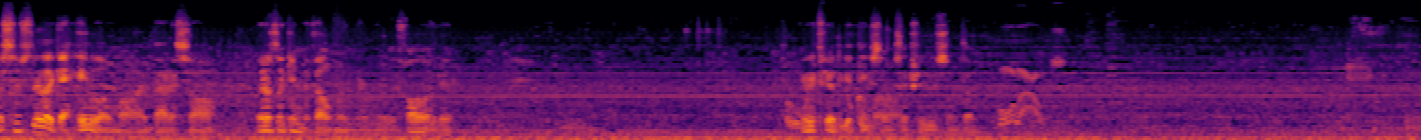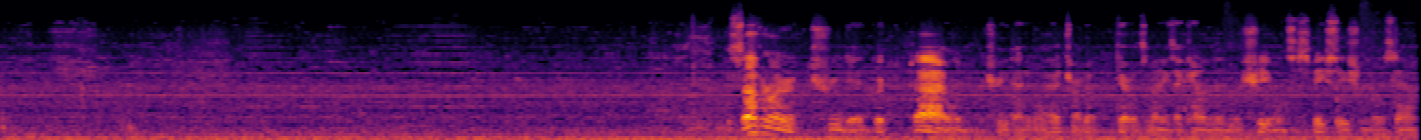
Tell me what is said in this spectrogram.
This seems to be like a Halo mod that I saw. It was like in development. I never really followed it. Oh, Maybe too had to get these things to actually do something. All out. Haven't really retreated, but uh, I wouldn't retreat anyway. I'd try to get as many as I can and then retreat once the space station goes down.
